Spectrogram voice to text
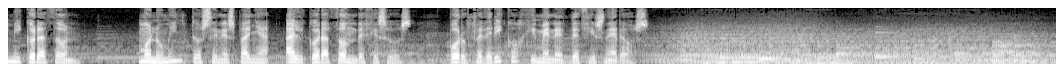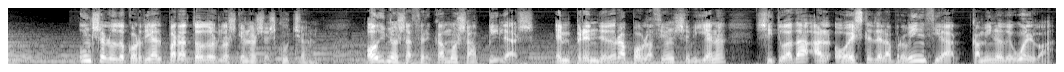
mi corazón. Monumentos en España al corazón de Jesús, por Federico Jiménez de Cisneros. Un saludo cordial para todos los que nos escuchan. Hoy nos acercamos a Pilas, emprendedora población sevillana situada al oeste de la provincia, camino de Huelva.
